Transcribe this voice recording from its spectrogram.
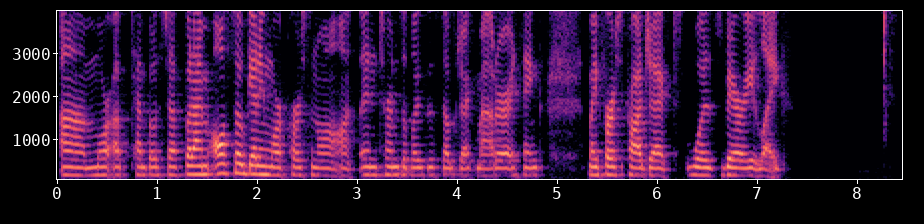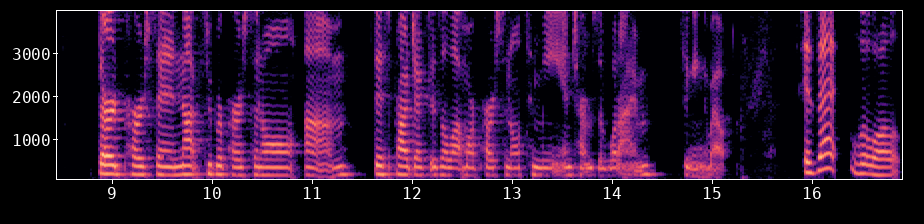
Um, more up tempo stuff, but I'm also getting more personal on, in terms of like the subject matter. I think my first project was very like third person, not super personal. Um, this project is a lot more personal to me in terms of what I'm singing about. Is that well,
